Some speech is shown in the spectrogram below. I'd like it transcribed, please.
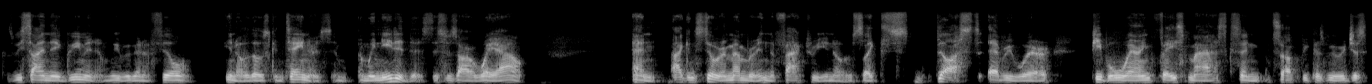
because we signed the agreement and we were going to fill, you know, those containers. And, and we needed this. This was our way out. And I can still remember in the factory, you know, it was like dust everywhere, people wearing face masks and stuff because we were just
